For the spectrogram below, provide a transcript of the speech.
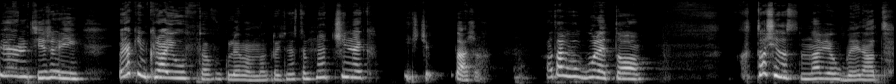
Więc jeżeli o jakim kraju, to w ogóle mam nagrać następny odcinek, piszcie w komentarzach. A tak w ogóle to kto się zastanawiałby nad,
